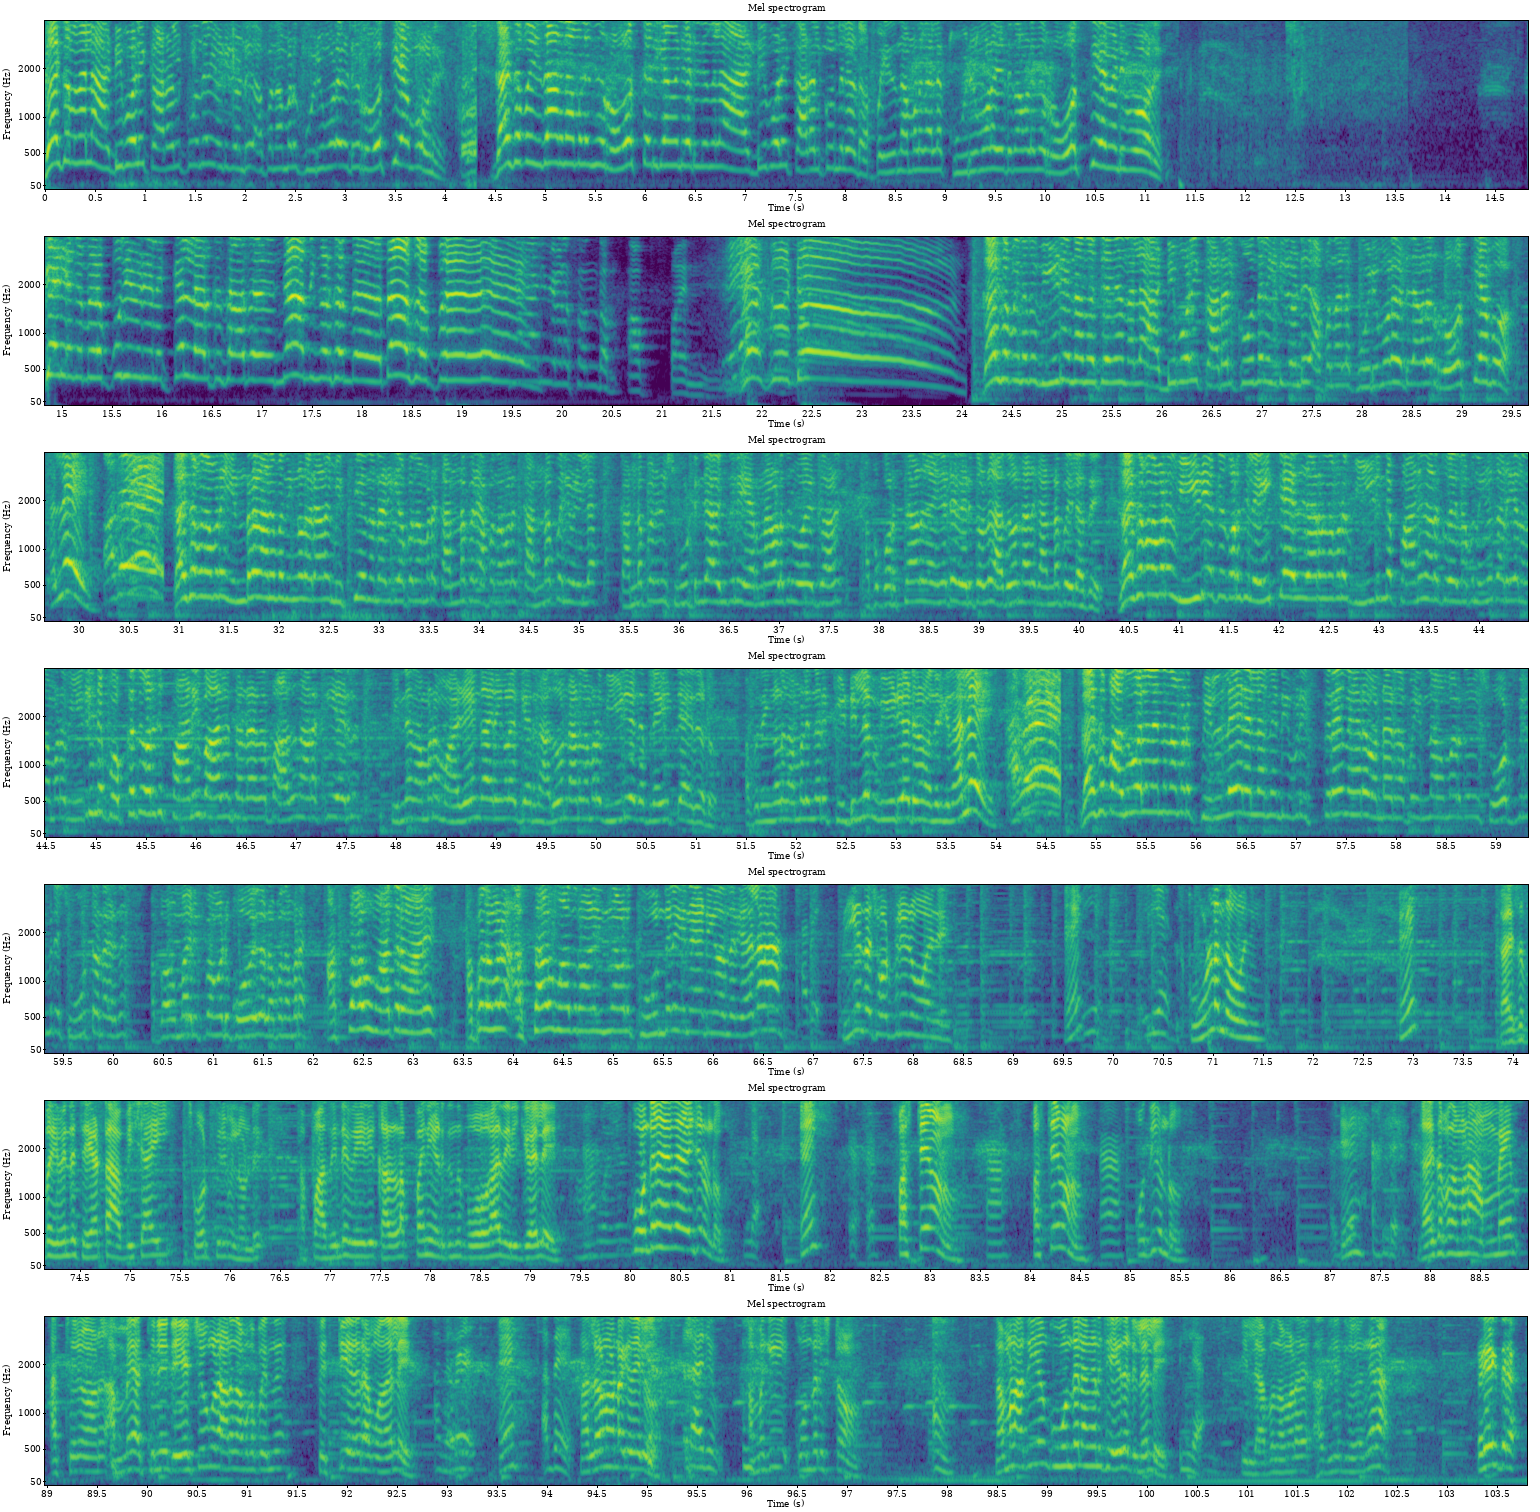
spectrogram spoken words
Guys അപ്പൊ നല്ല അടിപൊളി കടൽ കൂന്തൽ കിട്ടിയിട്ടുണ്ട് അപ്പൊ നമ്മൾ കുരുമുളക് ഇട്ട് റോസ്റ്റ് ചെയ്യാൻ പോവാണ്. ഗൈസ് അപ്പൊ ഇതാണ് നമ്മൾ ഇന്ന് റോസ്റ്റ് അടിക്കാൻ വേണ്ടി അടിക്കുന്ന നല്ല അടിപൊളി കടൽ കേട്ടോ. അപ്പൊ ഇത് നമ്മൾ നല്ല കുരുമുളക് ഇട്ട് നമ്മൾ ഇന്ന് റോസ്റ്റ് ചെയ്യാൻ വേണ്ടി പോവാണ്. പുതിയ വീഡിയോയിലേക്ക് എല്ലാവർക്കും സ്വാഗതം. ഞാൻ നിങ്ങളുടെ സ്വന്തം ദാസപ്പേ സ്വന്തം ഗൈസ് അപ്പൊ ഇന്നത്തെ വീഡിയോ എന്താന്ന് വെച്ച് കഴിഞ്ഞാൽ നല്ല അടിപൊളി കടൽ കൂന്തൽ ഇട്ടിട്ടുണ്ട്. അപ്പൊ നല്ല കുരുമുളക് ഇട്ട് ഞങ്ങൾ റോസ്റ്റ് ചെയ്യാൻ പോവാ. അല്ലേ? ഗൈസ് അപ്പൊ നമ്മുടെ ഇന്റർ കാണുമ്പോൾ നിങ്ങൾ ഒരാളെ മിസ് ചെയ്യുന്നുണ്ടായിരിക്കും. അപ്പൊ നമ്മുടെ കണ്ണപ്പനെ അപ്പൊ നമ്മുടെ കണ്ണപ്പൻ ഇവിടെ ഇല്ല കണ്ണപ്പൻ ഒരു ഷൂട്ടിന്റെ ആവശ്യത്തിന് എറണാകുളത്തിന് പോയേക്കാണ് അപ്പൊ കുറച്ച് നാൾ കഴിഞ്ഞിട്ടേ വരത്തുള്ളൂ. അതുകൊണ്ടാണ് കണ്ണപ്പ ഇല്ലാത്തത്. ഗൈസ് അപ്പൊ നമ്മുടെ വീഡിയോ ഒക്കെ കുറച്ച് ലേറ്റ് ആയത് കാരണം നമ്മുടെ വീടിന്റെ പണി നടക്കുമായിരുന്നു അപ്പൊ നിങ്ങൾക്ക് അറിയാലോ നമ്മുടെ വീടിന്റെ പൊക്കത്ത് കുറച്ച് പണി ബാലൻസ് ഉണ്ടായിരുന്നു. അപ്പൊ അത് നടക്കുകയായിരുന്നു. പിന്നെ നമ്മുടെ മഴയും കാര്യങ്ങളൊക്കെ ആയിരുന്നു. അതുകൊണ്ടാണ് നമ്മുടെ വീഡിയോ ഒക്കെ ലേറ്റ് ആയത് കേട്ടോ. അപ്പൊ നിങ്ങൾ നമ്മൾ ഇന്നൊരു കിടിലം വീഡിയോ ആയിട്ടാണ് വന്നിരിക്കുന്നത്. അല്ലേ? ഗൈസ് അപ്പൊ അതുപോലെ തന്നെ നമ്മുടെ പിള്ളേരെല്ലാം തന്നെ ഇവിടെ ഇത്രയും നേരം ഉണ്ടായിരുന്നു. അപ്പൊ ഇന്ന് അവന്മാർക്ക് ഒരു ഷോർട്ട് ഫിലിമിന്റെ ഷൂട്ട് ഉണ്ടായിരുന്നു. അപ്പൊ അവന്മാർ ഇപ്പൊ അങ്ങോട്ട് പോയതുള്ളൂ അപ്പൊ നമ്മുടെ അസാവ് മാത്രമാണ്. അപ്പൊ നമ്മുടെ അസാവ് മാത്രമാണ് ഇന്ന് നമ്മൾ കൂന്തൽ ഇതിനായിട്ട് വന്നിരിക്കുന്നത്. അല്ല? നീ എന്താ ഷോർട്ട് ഫിലിമിന് പോയത്? ഏ? സ്കൂളിലെന്താ പോയത്? ഏ? ഗൈസ് അപ്പൊ ഇവന്റെ ചേട്ട അഭിഷായി ഷോർട്ട് ഫിലിമിലുണ്ട് അപ്പൊ അതിന്റെ പേര് കള്ളപ്പനി എടുത്തുനിന്ന് പോകാതിരിക്കും അല്ലേ? കൂന്തൽ നേരത്തെ കഴിച്ചിട്ടുണ്ടോ? ഏ? ഫസ്റ്റ് ടൈം ആണോ? ഫസ്റ്റ് ടൈം ആണോ? കൊതിയുണ്ടോ? ഏ? ഗായ്സ് അപ്പൊ നമ്മുടെ അമ്മയും അച്ഛനുമാണ് അമ്മയും അച്ഛനും രേഷുവും കൂടാണ് നമുക്കപ്പോ ഇന്ന് സെറ്റ് ചെയ്ത് തരാൻ പോകുന്നത് അല്ലേ? ഏ? അതെ. നല്ലോണം ഉണ്ടാക്കി തരുമോ തരും. അമ്മയ്ക്ക് കൂന്തൽ ഇഷ്ടമാണോ? ആ. നമ്മൾ അധികം കൂന്തൽ അങ്ങനെ ചെയ്തിട്ടില്ല അല്ലേ? ഇല്ല. ഇല്ല അപ്പൊ നമ്മളെ അധികം ജോ- എങ്ങനാ? റെഡിയാക്കി തരാം.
